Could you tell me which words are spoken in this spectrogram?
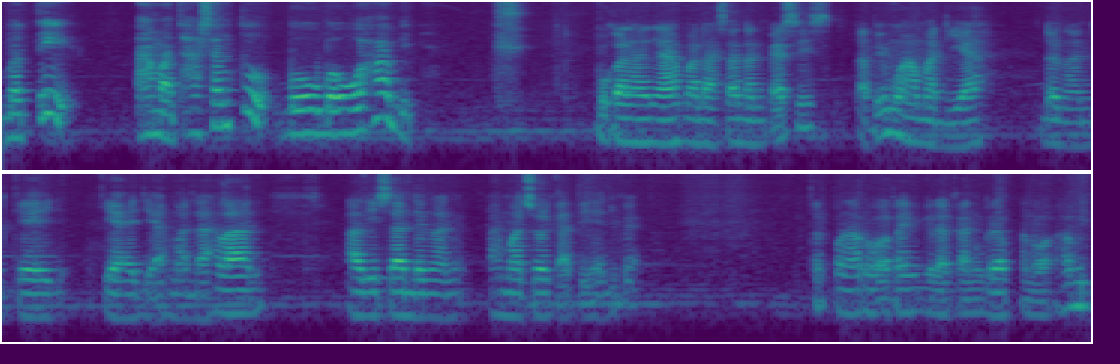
Berarti Ahmad Hasan tuh bau-bau Wahabi. bukan hanya Ahmad Hasan dan Persis, tapi Muhammadiyah dengan Kiai Kiai Haji Ahmad Dahlan, Alisa dengan Ahmad Surkatinya juga terpengaruh oleh gerakan-gerakan Wahabi.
